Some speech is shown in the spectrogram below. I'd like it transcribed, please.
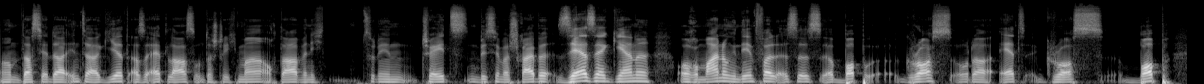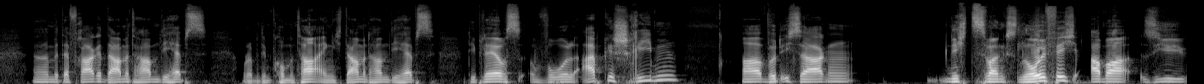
ähm, dass ihr da interagiert. Also at Lars-Mar, auch da, wenn ich zu den Trades ein bisschen was schreibe, sehr, sehr gerne eure Meinung. In dem Fall ist es äh, Bob Gross oder Ed Gross Bob äh, mit der Frage, damit haben die Habs, oder mit dem Kommentar eigentlich, damit haben die Habs die Playoffs wohl abgeschrieben. Äh, Würde ich sagen, nicht zwangsläufig, aber sie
